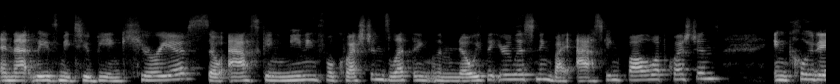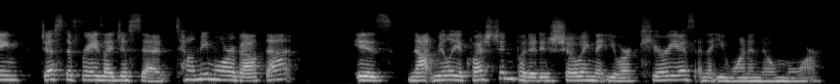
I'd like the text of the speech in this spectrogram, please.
And that leads me to being curious. So, asking meaningful questions, letting them know that you're listening by asking follow up questions, including just the phrase I just said, tell me more about that, is not really a question, but it is showing that you are curious and that you want to know more.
